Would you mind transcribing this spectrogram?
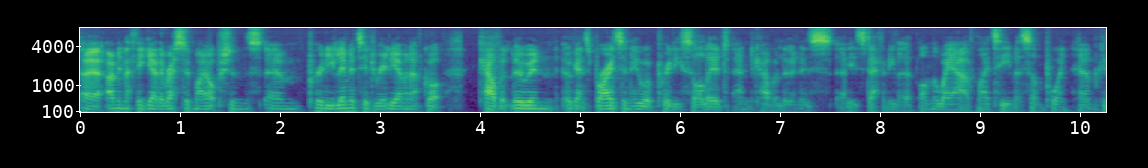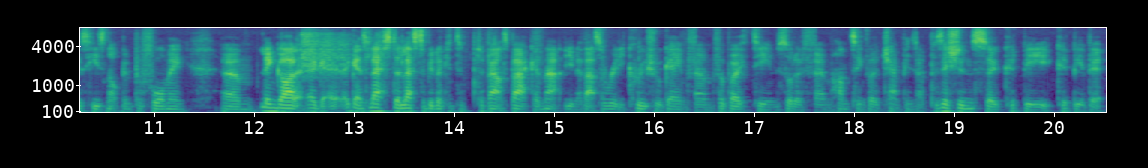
uh, I mean, I think yeah, the rest of my options um pretty limited really. I mean, I've got Calvert Lewin against Brighton, who are pretty solid, and Calvert Lewin is uh, is definitely on the way out of my team at some point um, because he's not been performing. Um, Lingard against Leicester, Leicester be looking to, to bounce back, and that you know that's a really crucial game for, um, for both teams, sort of um, hunting for Champions positions. So could be could be a bit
